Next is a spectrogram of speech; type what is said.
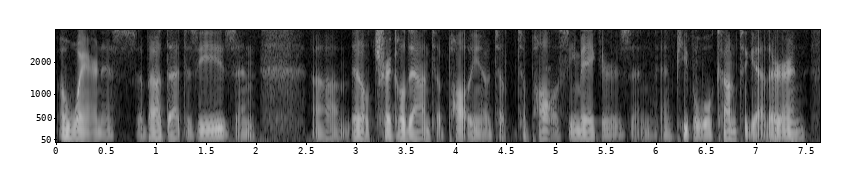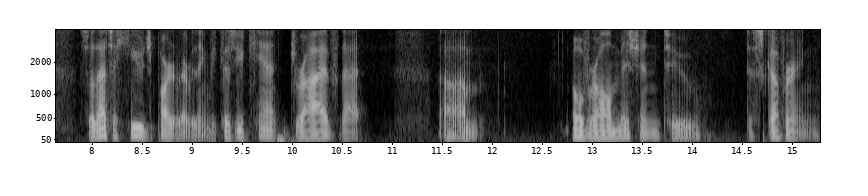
awareness about that disease, and um, it'll trickle down to pol- you know to, to policymakers, and, and people will come together, and so that's a huge part of everything because you can't drive that um, overall mission to discovering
